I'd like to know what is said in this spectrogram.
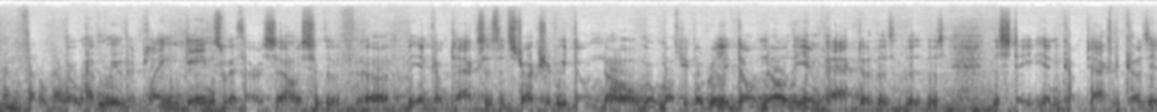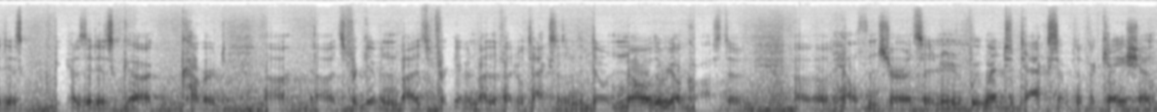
than the federal government. Well, haven't we been playing games with ourselves through the, uh, the income tax as it's structured? We don't know, most people really don't know the impact of the, the, the- state income tax because it is, because it is uh, covered, uh, uh, it's forgiven by, it's forgiven by the federal tax system. They don't know the real cost of, of of health insurance. And if we went to tax simplification,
